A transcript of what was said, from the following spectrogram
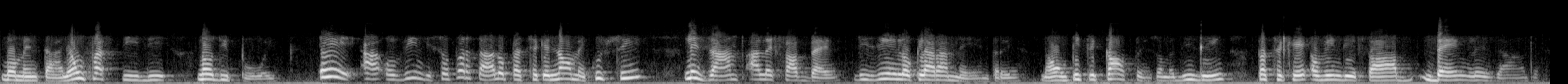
momentanea, un fastidio non di più e ha, ho vinto sopportarlo perché il nome così l'esame le fa bene, disinlo chiaramente, no? un pizzicotto insomma disin perché ho vinto fa bene l'esame.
